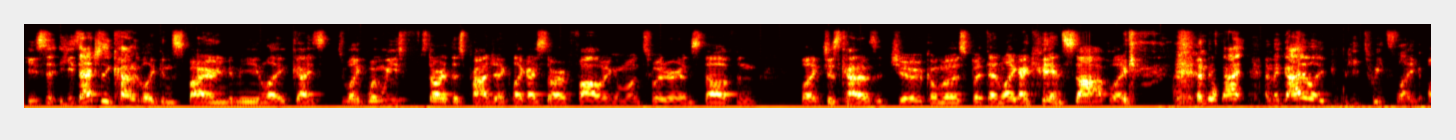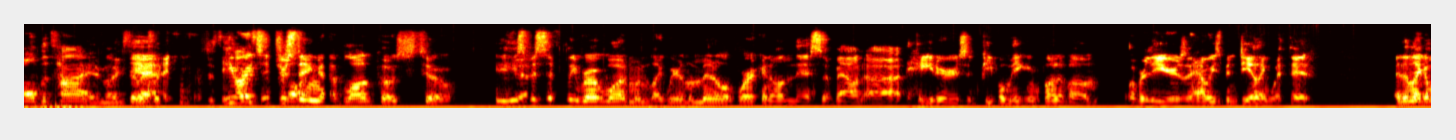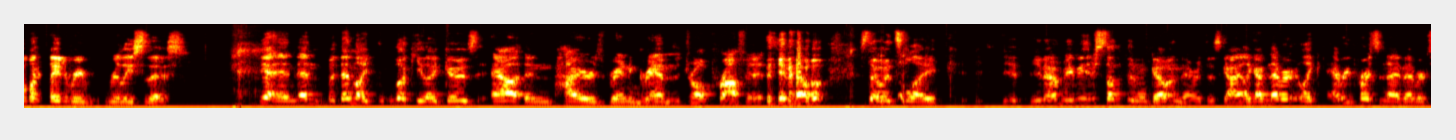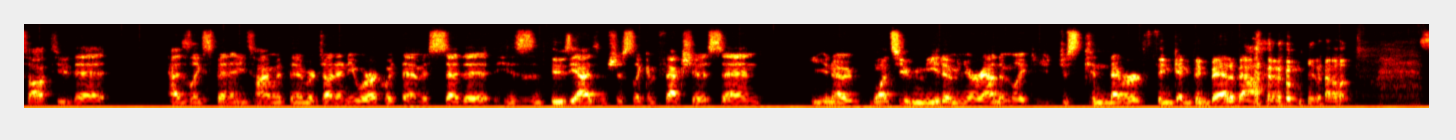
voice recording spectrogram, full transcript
He's he's actually kind of like inspiring to me. Like I like when we started this project, like I started following him on Twitter and stuff, and like just kind of as a joke almost. But then like I can't stop. Like, and the guy and the guy like he tweets like all the time. Like so, Yeah, like, He writes interesting uh, blog posts too. He, he Yeah. specifically wrote one when like we were in the middle of working on this about uh, haters and people making fun of him over the years and how he's been dealing with it. And then like a month later, we released this. Yeah, and then but then like look, he like goes out and hires Brandon Graham to draw Prophet, you know. So it's like you know maybe there's something going there with this guy. Like I've never like every person I've ever talked to that has like spent any time with him or done any work with him has said that his enthusiasm is just like infectious and you know, once you meet him and you're around him, like you just can never think anything bad about him, you know.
